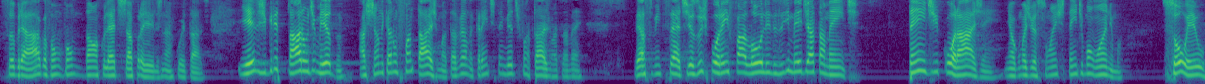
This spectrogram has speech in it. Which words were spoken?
sobre a água, vamos, vamos dar uma colher de chá para eles, né, coitados. E eles gritaram de medo, achando que era um fantasma, tá vendo? crente tem medo de fantasma também. Verso 27, Jesus, porém, falou-lhes imediatamente, tende coragem, em algumas versões, tende bom ânimo, sou eu,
